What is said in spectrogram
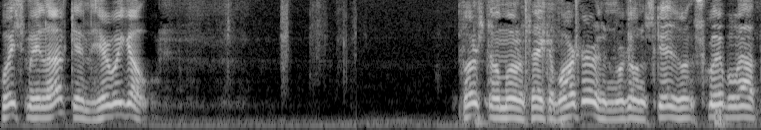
wish me luck, and here we go. First, I'm going to take a marker and we're going to scribble out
